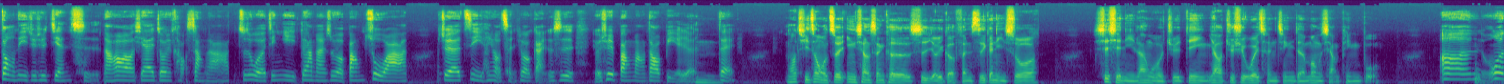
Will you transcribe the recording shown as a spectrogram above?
动力继续坚持，然后现在终于考上啦啊，就是我的经历对他们来说有帮助啊，觉得自己很有成就感，就是有去帮忙到别人。嗯，对。然后其中我最印象深刻的是有一个粉丝跟你说：“谢谢你让我决定要继续为曾经的梦想拼搏。”嗯，我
